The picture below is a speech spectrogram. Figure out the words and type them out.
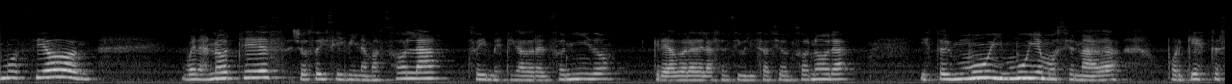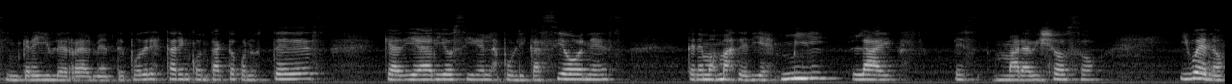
emoción! Buenas noches, yo soy Silvina Mazzola, soy investigadora en sonido, creadora de la sensibilización sonora y estoy muy, muy emocionada porque esto es increíble realmente, poder estar en contacto con ustedes que a diario siguen las publicaciones, tenemos más de 10.000 likes, es maravilloso. Y bueno,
